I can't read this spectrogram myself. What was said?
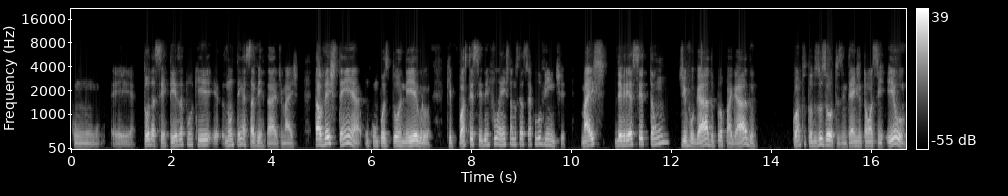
com é, toda certeza, porque não tenho essa verdade, mas talvez tenha um compositor negro que possa ter sido influente na música do século XX, mas deveria ser tão divulgado, propagado quanto todos os outros, entende? Então, assim, eu,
